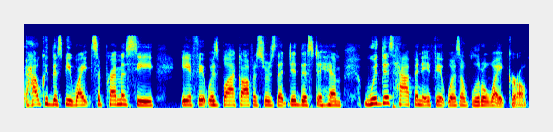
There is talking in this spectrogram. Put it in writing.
how could this be white supremacy if it was black officers that did this to him?" Would this happen if it was a little white girl?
